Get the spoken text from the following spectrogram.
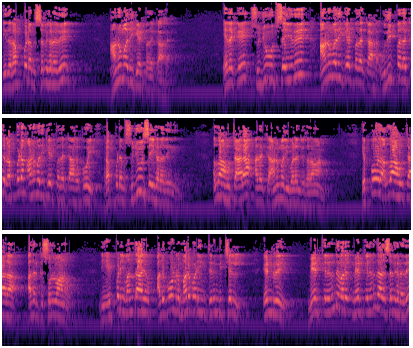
இது ரப்பிடம் செல்கிறது அனுமதி கேட்பதற்காக. எதற்கு? சுஜூத் செய்து அனுமதி கேட்பதற்காக. உதிப்பதற்கு ரப்பிடம் அனுமதி கேட்பதற்காக போய் ரப்பிடம் சுஜூத் செய்கிறது. அல்லாஹு தாலா அதற்கு அனுமதி வழங்குகிறான். எப்போது அல்லாஹு தாலா அதற்கு சொல்வானோ நீ எப்படி வந்தாயோ அது போன்று மறுபடியும் திரும்பி செல் என்று மேற்கிலிருந்து வரு மேற்கிலிருந்து அது செல்கிறது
